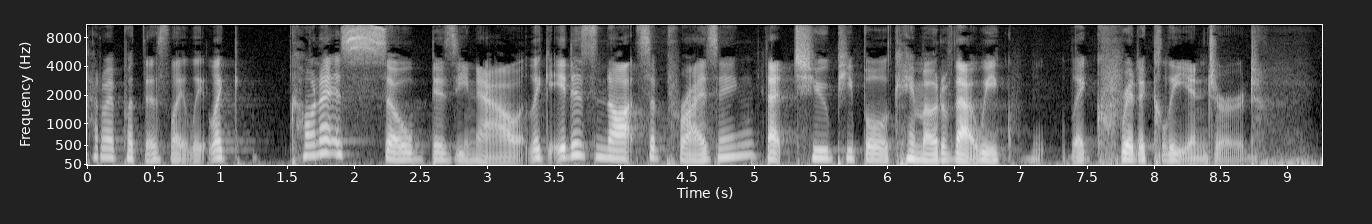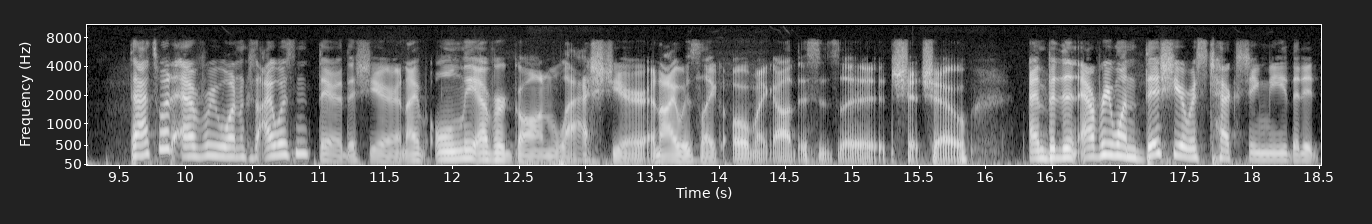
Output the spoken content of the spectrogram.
how do I put this lightly? Like Kona is so busy now. Like it is not surprising that two people came out of that week like critically injured. That's what everyone because I wasn't there this year and I've only ever gone last year and I was like, oh my god, this is a shit show. And but then everyone this year was texting me that it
